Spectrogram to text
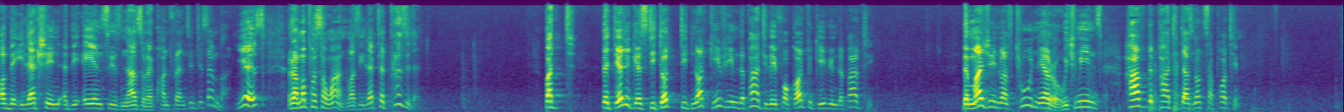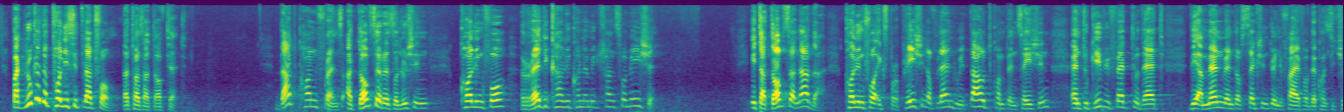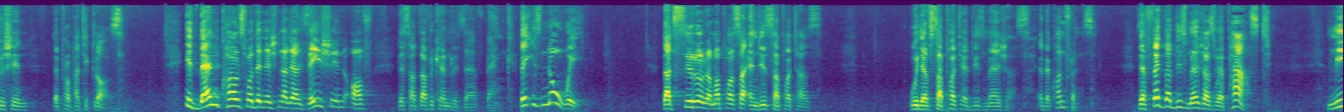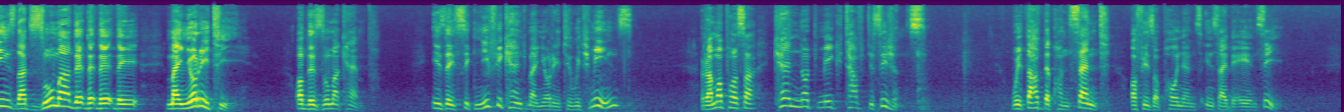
of the election at the ANC's Nasrec conference in December. Yes, Ramaphosa won, was elected president. But the delegates did not, did not give him the party. They forgot to give him the party. The margin was too narrow, which means half the party does not support him. But look at the policy platform that was adopted. That conference adopts a resolution calling for radical economic transformation. It adopts another calling for expropriation of land without compensation and to give effect to that the amendment of Section 25 of the Constitution, the property clause. It then calls for the nationalization of the South African Reserve Bank. There is no way that Cyril Ramaphosa and his supporters would have supported these measures at the conference. The fact that these measures were passed means that Zuma, the, the, the, the minority of the Zuma camp, is a significant minority, which means Ramaphosa cannot make tough decisions without the consent of his opponents inside the ANC.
